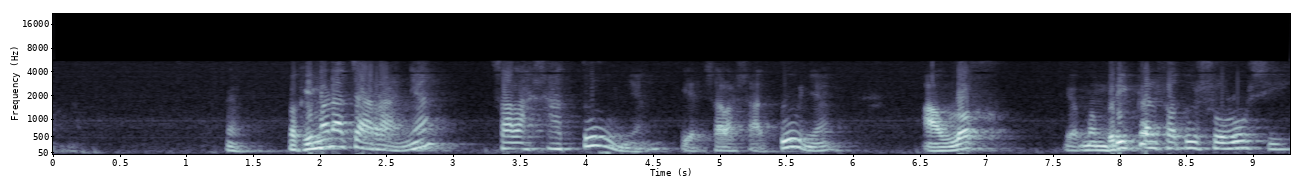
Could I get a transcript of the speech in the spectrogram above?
Allah. Nah, bagaimana caranya? Salah satunya, ya, salah satunya Allah ya, memberikan suatu solusi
